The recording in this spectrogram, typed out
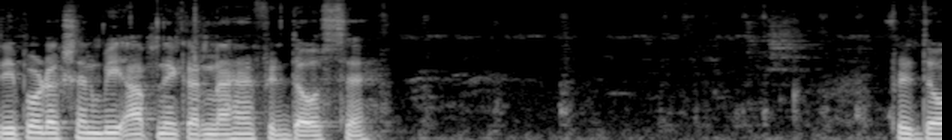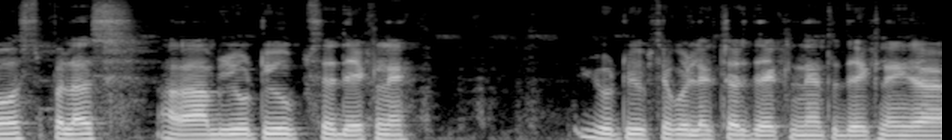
रिप्रोडक्शन भी आपने करना है फिर दोस्त से। फिर दोस्त प्लस आप यूट्यूब से देख लें। यूट्यूब से कोई लेक्चर देख लें तो देख लें या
